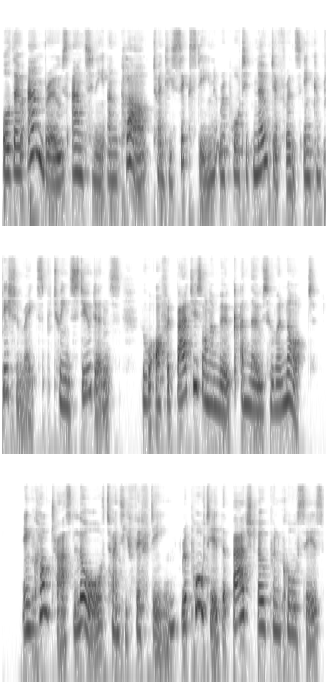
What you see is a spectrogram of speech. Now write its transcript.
although Ambrose, Anthony, and Clark 2016 reported no difference in completion rates between students who were offered badges on a MOOC and those who were not. In contrast, Law 2015 reported that badged open courses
